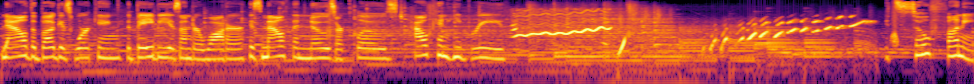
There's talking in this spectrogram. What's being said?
Now the bug is working, the baby is underwater, his mouth and nose are closed. How can he breathe? So funny.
